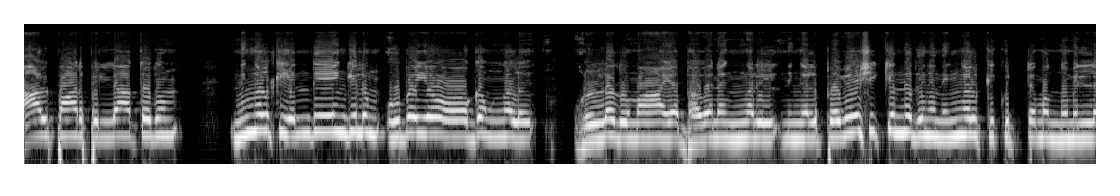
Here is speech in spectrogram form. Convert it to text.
ആൾപ്പാർപ്പില്ലാത്തതും നിങ്ങൾക്ക് എന്തെങ്കിലും ഉപയോഗങ്ങൾ ഉള്ളതുമായ ഭവനങ്ങളിൽ നിങ്ങൾ പ്രവേശിക്കുന്നതിന് നിങ്ങൾക്ക് കുറ്റമൊന്നുമില്ല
